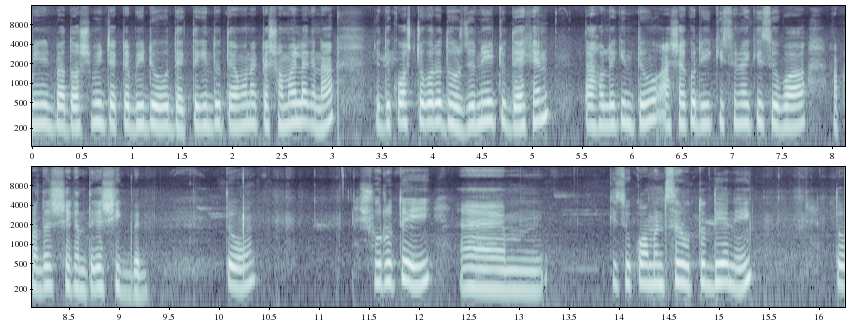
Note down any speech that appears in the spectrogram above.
মিনিট বা দশ মিনিট একটা ভিডিও দেখতে কিন্তু তেমন একটা সময় লাগে না। যদি কষ্ট করে ধৈর্য নিয়ে একটু দেখেন, তাহলে কিন্তু আশা করি কিছু না কিছু বা আপনাদের সেখান থেকে শিখবেন। তো, শুরুতেই কিছু কমেন্টসের উত্তর দিয়ে নিই। তো,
